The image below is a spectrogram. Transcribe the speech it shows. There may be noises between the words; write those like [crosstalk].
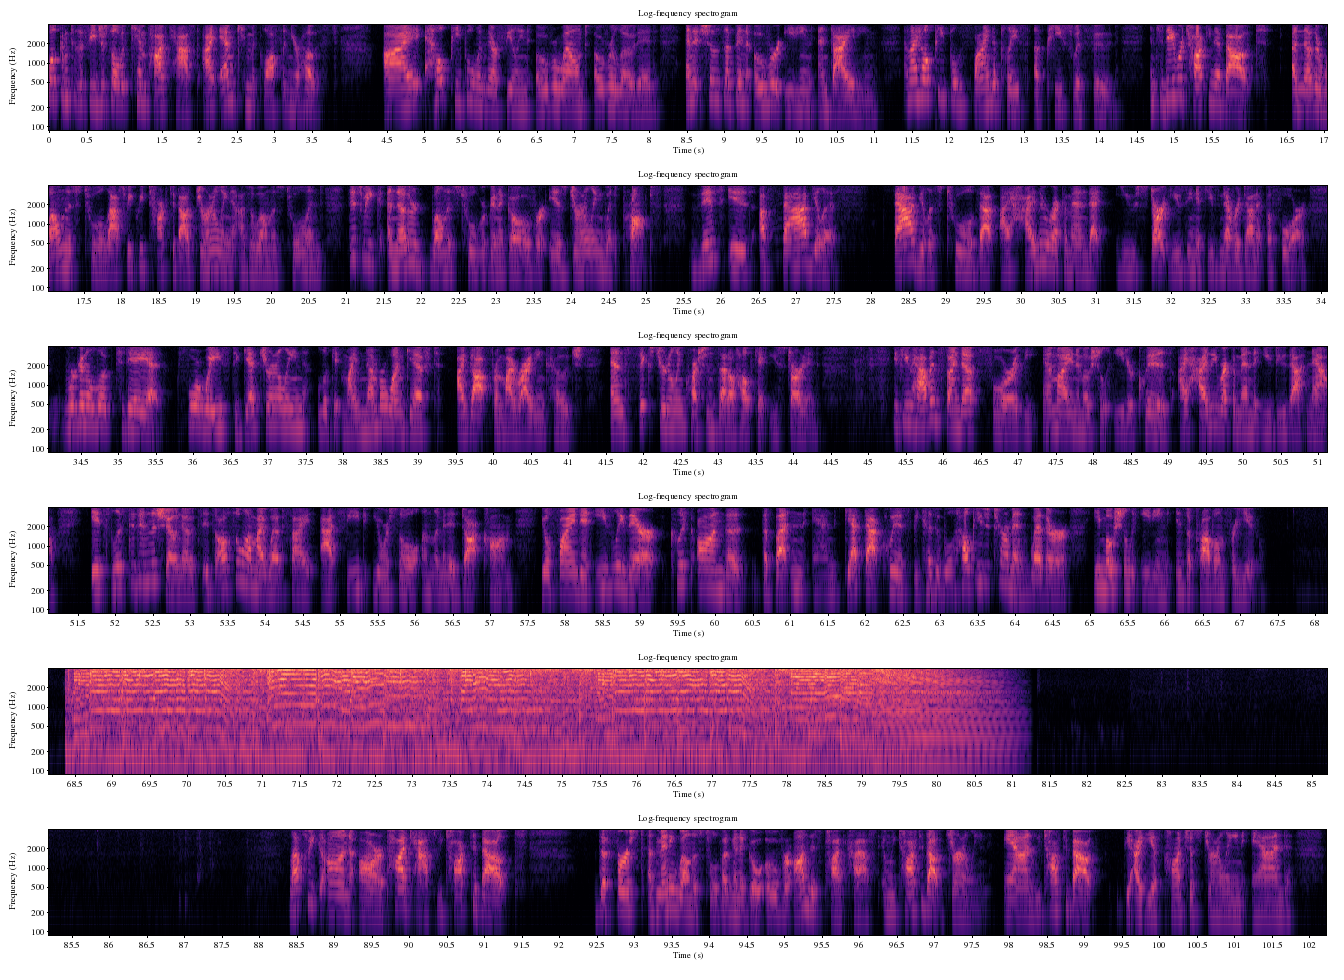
Welcome to the Feed Your Soul with Kim podcast. I am Kim McLaughlin, your host. I help people when they're feeling overwhelmed, overloaded, and it shows up in overeating and dieting. And I help people find a place of peace with food. And today we're talking about another wellness tool. Last week we talked about journaling as a wellness tool. And this week, another wellness tool we're going to go over is journaling with prompts. This is a fabulous, fabulous tool that I highly recommend that you start using if you've never done it before. We're going to look today at four ways to get journaling, look at my number one gift I got from my writing coach, and six journaling questions that'll help get you started. If you haven't signed up for the Am I an Emotional Eater quiz, I highly recommend that you do that now. It's listed in the show notes. It's also on my website at feedyoursoulunlimited.com. You'll find it easily there. Click on the, the button and get that quiz because it will help you determine whether emotional eating is a problem for you. Last week on our podcast, we talked about the first of many wellness tools I'm going to go over on this podcast. And we talked about journaling and we talked about the idea of conscious journaling and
